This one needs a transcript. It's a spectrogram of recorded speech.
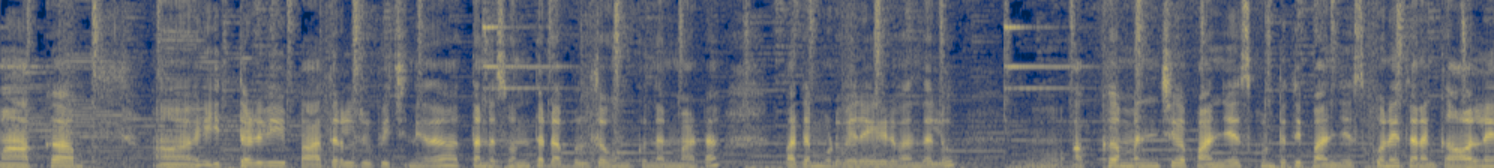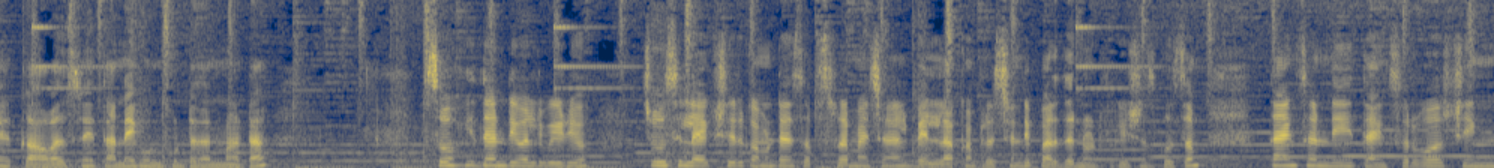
మా అక్క ఇత్తడివి పాత్రలు చూపించింది కదా తన సొంత డబ్బులతో కొనుక్కుందనమాట పదమూడు వేల ఏడు వందలు. అక్క మంచిగా పని చేసుకుంటుంది పని చేసుకొని తనకు కావాలని కావాల్సినవి తనే కొనుక్కుంటుంది అనమాట సో ఇదండి వాళ్ళ వీడియో. చూసి like share comment and subscribe my channel. Bell icon press చేయండి. ఫర్దర్ నోటిఫికేషన్స్ కోసం. థ్యాంక్స్ అండి. Thanks for watching.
